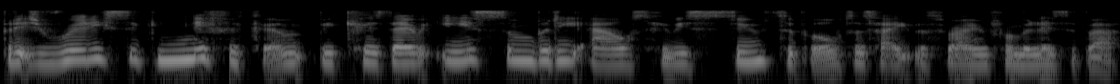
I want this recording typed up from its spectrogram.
but it's really significant because there is somebody else who is suitable to take the throne from Elizabeth.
